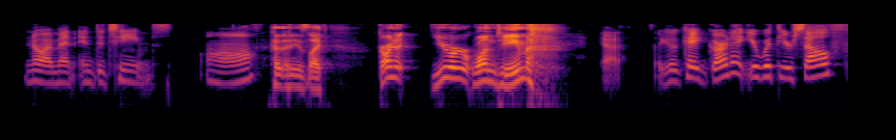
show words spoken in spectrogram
No, I meant into teams. Aw. And then he's like, Garnet, you're one team. Yeah. It's like, okay, Garnet, you're with yourself.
